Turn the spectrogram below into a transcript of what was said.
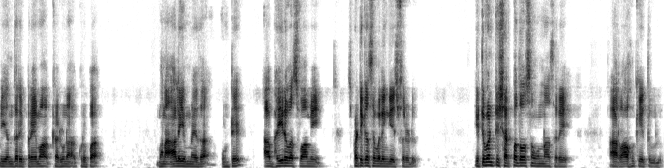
మీ అందరి ప్రేమ కరుణ కృప మన ఆలయం మీద ఉంటే ఆ భైరవ స్వామి స్ఫటిక శివలింగేశ్వరుడు ఎటువంటి సర్పదోషం ఉన్నా సరే ఆ రాహుకేతువులు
